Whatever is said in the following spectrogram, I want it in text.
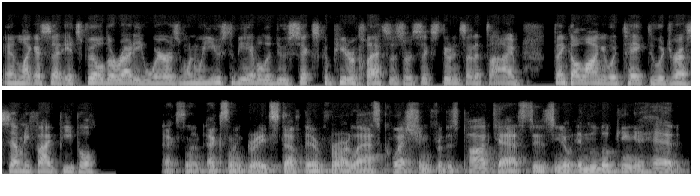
And like I said, it's filled already. Whereas when we used to be able to do six computer classes or six students at a time, think how long it would take to address 75 people. Excellent, excellent, great stuff there. For our last question for this podcast is, you know, in looking ahead,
